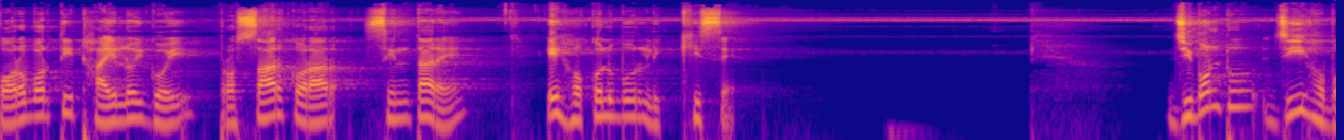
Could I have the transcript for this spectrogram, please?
পৰৱৰ্তী ঠাইলৈ গৈ প্ৰচাৰ কৰাৰ চিন্তাৰে এই সকলোবোৰ লিখিছে। জীৱনটো যি হ'ব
